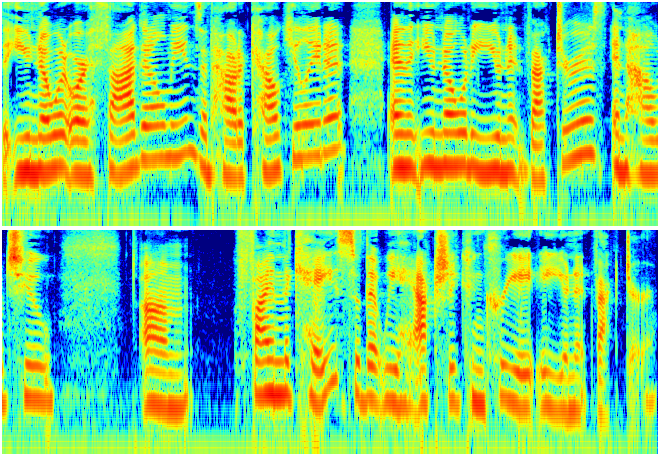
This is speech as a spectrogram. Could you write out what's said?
that you know what orthogonal means and how to calculate it, and that you know what a unit vector is and how to um, find the k so that we actually can create a unit vector.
